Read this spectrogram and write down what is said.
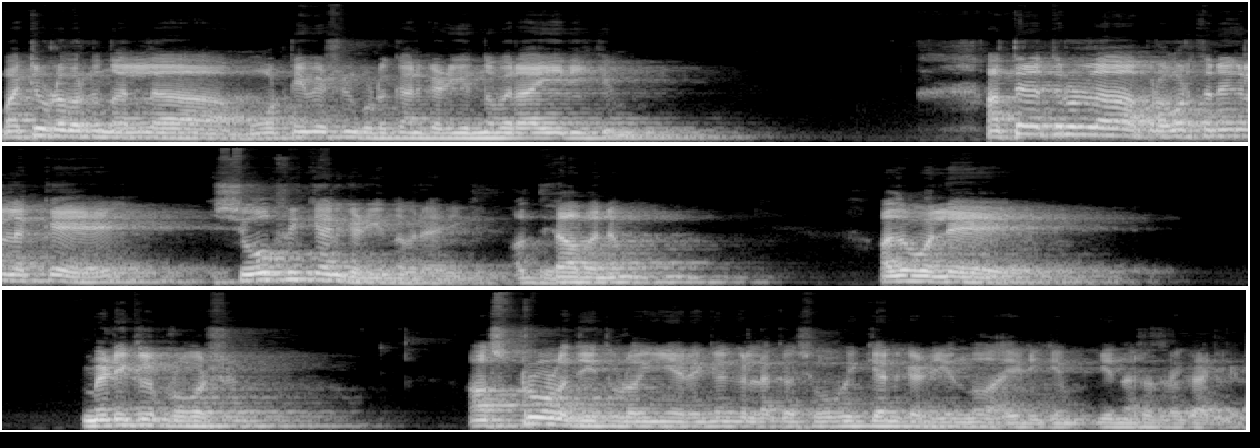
മറ്റുള്ളവർക്ക് നല്ല മോട്ടിവേഷൻ കൊടുക്കാൻ കഴിയുന്നവരായിരിക്കും. അത്തരത്തിലുള്ള പ്രവർത്തനങ്ങളിലൊക്കെ ശോഭിക്കാൻ കഴിയുന്നവരായിരിക്കും. അധ്യാപനം അതുപോലെ മെഡിക്കൽ പ്രൊഫഷൻ അസ്ട്രോളജി തുടങ്ങിയ രംഗങ്ങളിലൊക്കെ ശോഭിക്കാൻ കഴിയുന്നതായിരിക്കും ഈ നക്ഷത്രകാരികൾ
